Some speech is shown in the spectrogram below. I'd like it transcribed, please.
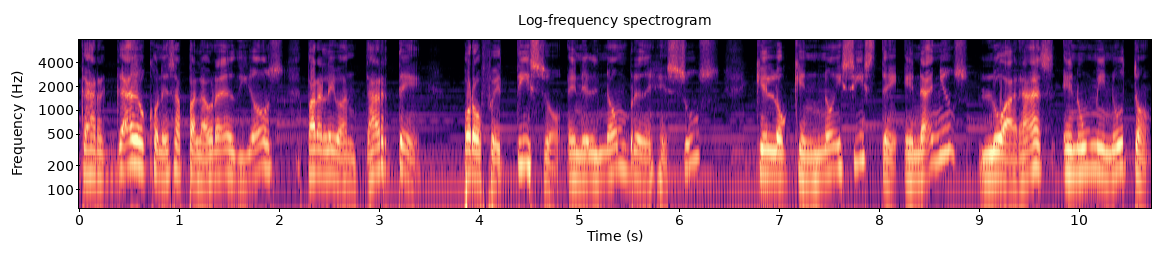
cargado con esa palabra de Dios para levantarte, profetizo en el nombre de Jesús que lo que no hiciste en años lo harás en un minuto,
